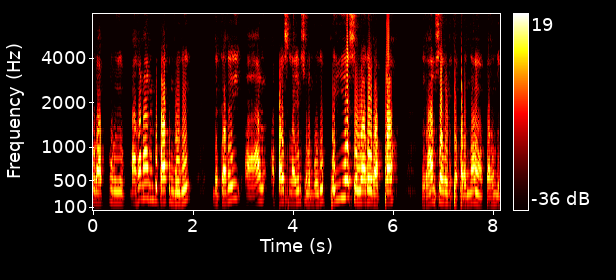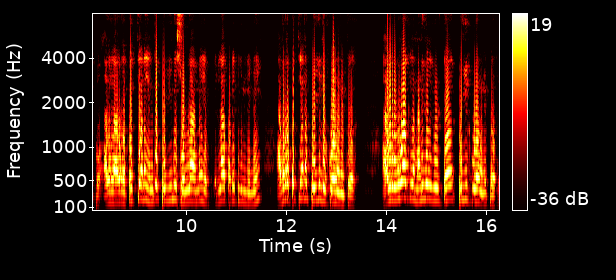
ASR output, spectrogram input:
ஒரு அப் ஒரு மகனா நின்று பார்க்கும்போது இந்த கதை ஆள் அப்பாஸ் லைன் சொல்லும்போது பொய்யே சொல்லாத ஒரு அப்பா ராம் சார் எடுத்த படம் தான் பறந்து போ அவர் அவரை பற்றியான எந்த பொய்யுமே சொல்லாமல் எல்லா படைப்புகளிலுமே அவரை பற்றியான பொய்கள் இருக்கக்கூடாது நினைப்பார். அவர் உருவாக்குற மனிதர்கள்ட்ட பொய்யில் கூட நினைப்பார்.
